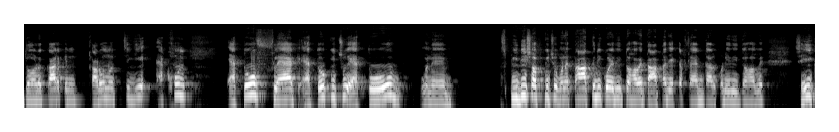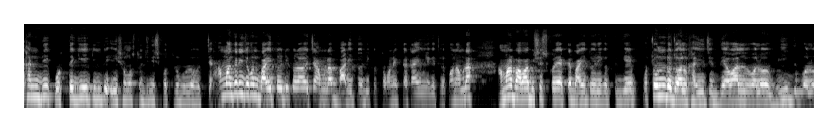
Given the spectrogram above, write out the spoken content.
দরকার। কারণ হচ্ছে গিয়ে এখন এত ফ্ল্যাট, এত কিছু, এত মানে স্পিডি সবকিছু মানে তাড়াতাড়ি করে দিতে হবে, তাড়াতাড়ি একটা ফ্ল্যাট দাঁড় করিয়ে দিতে হবে। সেইখান দিয়ে করতে গিয়ে কিন্তু এই সমস্ত জিনিসপত্রগুলো হচ্ছে। আমাদেরই যখন বাড়ি তৈরি করা হয়েছে, আমরা বাড়ি তৈরি করতে অনেকটা টাইম লেগেছিল। কারণ আমরা আমার বাবা বিশেষ করে একটা বাড়ি তৈরি করতে গিয়ে প্রচণ্ড জল খাইয়েছে। দেওয়াল বলো, ভিত বলো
